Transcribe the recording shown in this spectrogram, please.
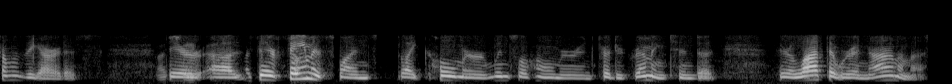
some of the artists. They're uh, they're famous ones like Homer, Winslow Homer, and Frederic Remington, but there are a lot that were anonymous.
